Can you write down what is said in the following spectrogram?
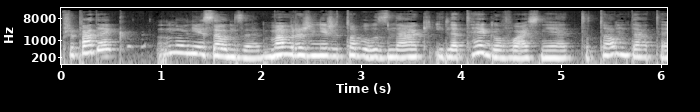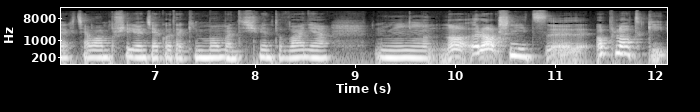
Przypadek? No nie sądzę. Mam wrażenie, że to był znak i dlatego właśnie to tą datę chciałam przyjąć jako taki moment świętowania mm, no, rocznic, y, oplotki.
